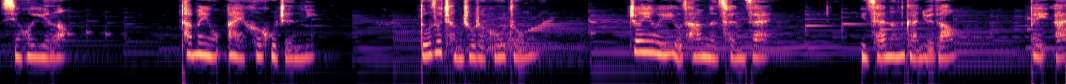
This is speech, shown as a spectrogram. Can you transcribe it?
心灰意冷，他们用爱呵护着你，独自承受着孤独。正因为有他们的存在，你才能感觉到被爱。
